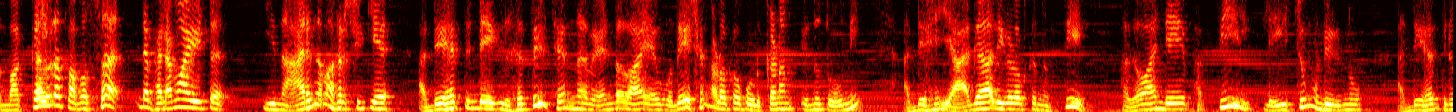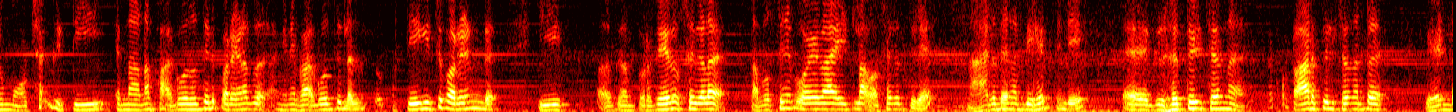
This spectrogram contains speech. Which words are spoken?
മക്കളുടെ തപസ്സിന്റെ ഫലമായിട്ട് ഈ നാരദ മഹർഷിക്ക് അദ്ദേഹത്തിന്റെ ഗൃഹത്തിൽ ചെന്ന് വേണ്ടതായ ഉപദേശങ്ങളൊക്കെ കൊടുക്കണം എന്ന് തോന്നി. അദ്ദേഹം യാഗാദികളൊക്കെ നിർത്തി ഭഗവാന്റെ ഭക്തിയിൽ ലയിച്ചുകൊണ്ടിരുന്നു. അദ്ദേഹത്തിന് മോക്ഷം കിട്ടി എന്നാണ് ഭാഗവതത്തിൽ പറയണത്. അങ്ങനെ ഭാഗവതത്തിൽ അത് പ്രത്യേകിച്ച് പറയുന്നുണ്ട്. ഈ പ്രചേതസ്സുകൾ തപസ്സിന് പോയതായിട്ടുള്ള അവസരത്തിൽ നാരദൻ അദ്ദേഹത്തിന്റെ ഗൃഹത്തിൽ ചെന്ന് കൊട്ടാരത്തിൽ ചെന്നിട്ട് വേണ്ട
